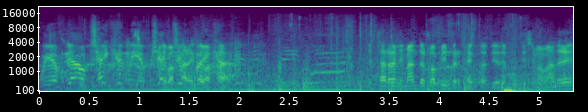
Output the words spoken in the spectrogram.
We have now taken the Hay que objective bajar, hay que bajar. Está reanimando el copy, perfecto, tío, de putísima madre.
